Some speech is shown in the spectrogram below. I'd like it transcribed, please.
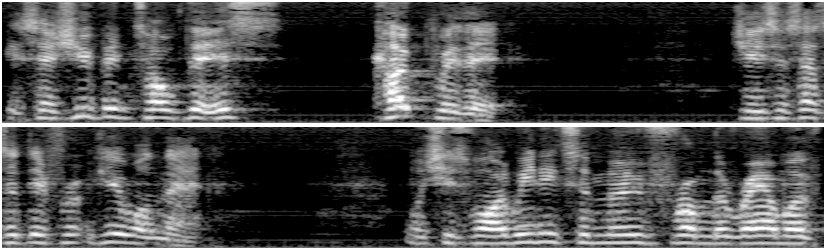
He says, You've been told this, cope with it. Jesus has a different view on that. Which is why we need to move from the realm of,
